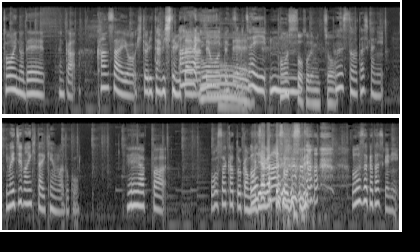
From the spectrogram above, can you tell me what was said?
遠いのでなんか関西を一人旅してみたいなって思ってあーめてっちゃいい、うん。楽しそうそれめっちゃ。楽しそう確かに。今一番行きたい県はどこ？えー、やっぱ大阪とか盛り上がってそうですね。大阪確かに。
